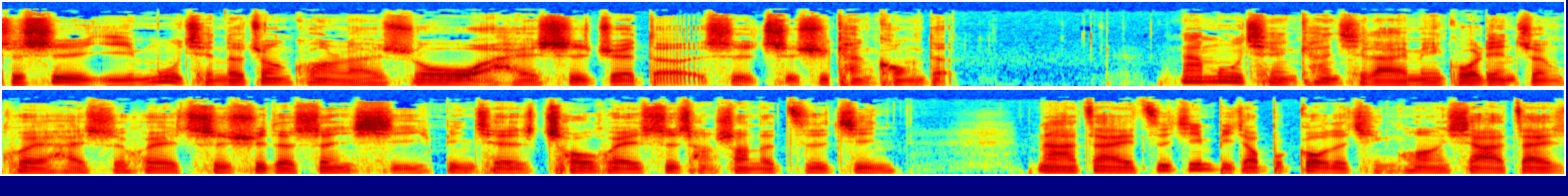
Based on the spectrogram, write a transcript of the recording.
只是以目前的状况来说，我还是觉得是持续看空的。那目前看起来，美国联准会还是会持续的升息，并且抽回市场上的资金。那在资金比较不够的情况下，在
